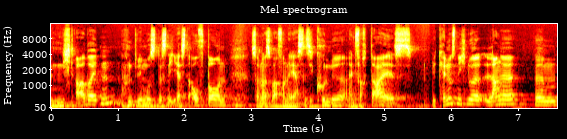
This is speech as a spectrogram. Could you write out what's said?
nicht arbeiten und wir mussten das nicht erst aufbauen, sondern es war von der ersten Sekunde einfach da. ist. Wir kennen uns nicht nur lange, ähm,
